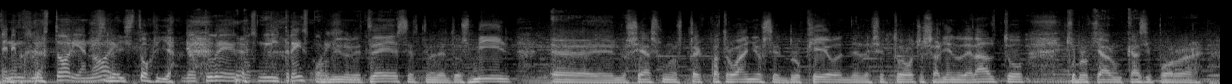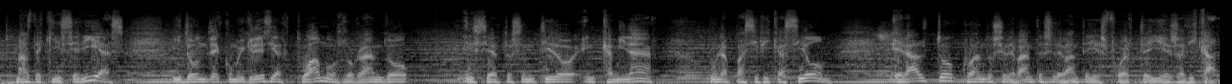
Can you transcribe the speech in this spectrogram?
Tenemos la historia, ¿no? Es la historia. De octubre de 2003, por ejemplo. 2003, el tema del 2000, eh, no sé, hace unos 3, 4 años el bloqueo en el sector 8 saliendo del alto, que bloquearon casi por más de 15 días, y donde como iglesia actuamos logrando, en cierto sentido, encaminar una pacificación. El alto cuando se levanta, se levanta y es fuerte y es radical.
